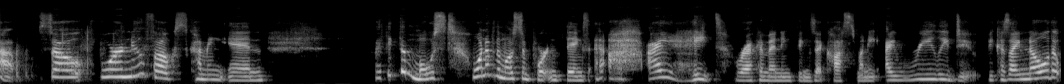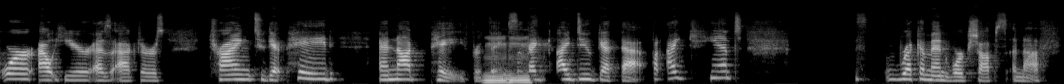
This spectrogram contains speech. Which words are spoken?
Yeah. So for new folks coming in, I think the most, one of the most important things, and uh, I hate recommending things that cost money. I really do, because I know that we're out here as actors trying to get paid and not pay for things. Mm-hmm. Like I, I do get that, but I can't recommend workshops enough.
